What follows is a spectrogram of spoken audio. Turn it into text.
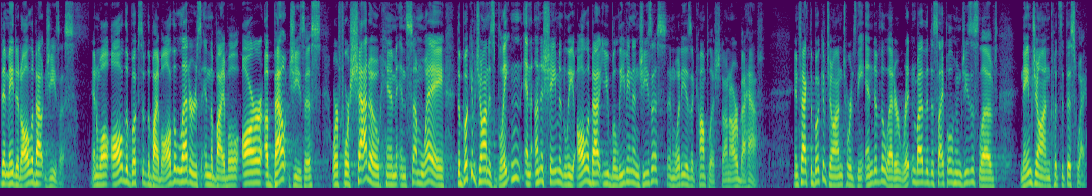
that made it all about Jesus. And while all the books of the Bible, all the letters in the Bible are about Jesus or foreshadow him in some way, the book of John is blatant and unashamedly all about you believing in Jesus and what he has accomplished on our behalf. In fact, the book of John, towards the end of the letter, written by the disciple whom Jesus loved, named John, puts it this way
